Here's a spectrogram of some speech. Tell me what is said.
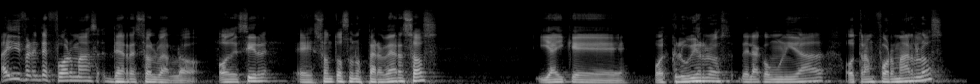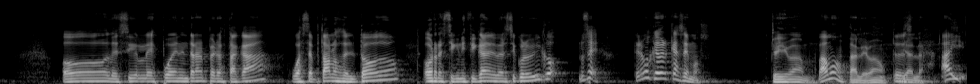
Hay diferentes formas de resolverlo. O decir, eh, son todos unos perversos y hay que o excluirlos de la comunidad o transformarlos. O decirles, pueden entrar pero hasta acá. O aceptarlos del todo. O resignificar el versículo bíblico. No sé, tenemos que ver qué hacemos. Sí, vamos. ¿Vamos? Dale, vamos. Entonces, hay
